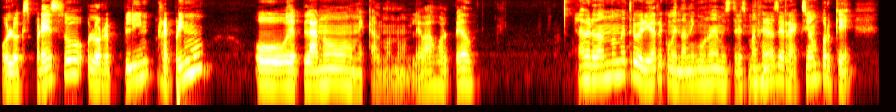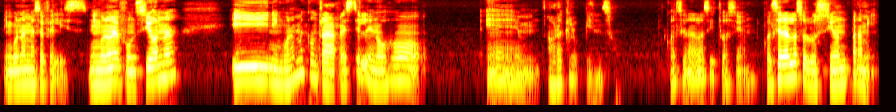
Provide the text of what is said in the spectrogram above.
O lo expreso, o lo reprimo, o de plano me calmo, ¿no? Le bajo al pedo. La verdad no me atrevería a recomendar ninguna de mis tres maneras de reacción porque ninguna me hace feliz, ninguna me funciona y ninguna me contrarresta el enojo em, ahora que lo pienso. ¿Cuál será la situación? ¿Cuál será la solución para mí?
